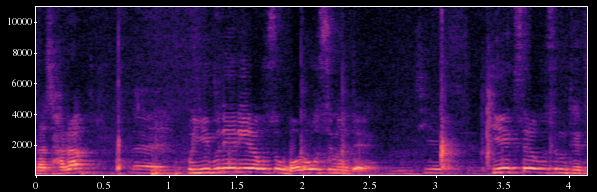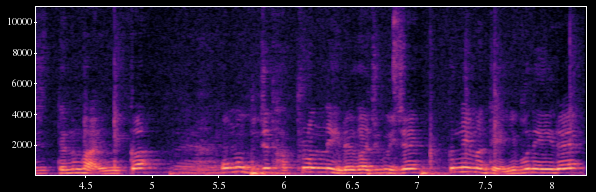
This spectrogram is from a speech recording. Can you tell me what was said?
나 잘함? 네. 그럼 2분의 1이라고 쓰고 뭐라고 쓰면 돼? DX. dx라고 쓰면 되, 는 거 아닙니까? 네. 어머 문제 다 풀었네 이래가지고 이제 끝내면 돼 2분의 1에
